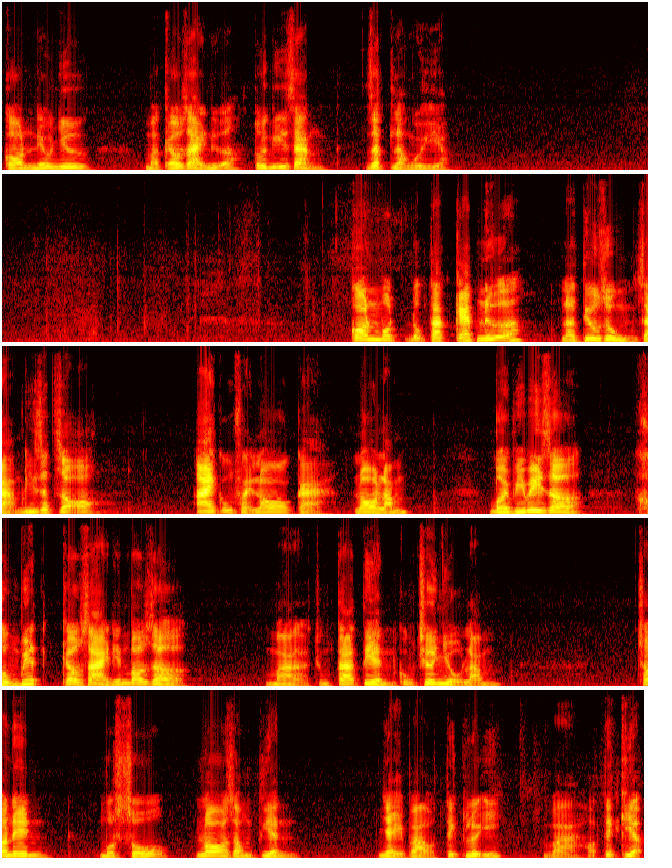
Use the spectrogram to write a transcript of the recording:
còn nếu như mà kéo dài nữa tôi nghĩ rằng rất là nguy hiểm. Còn một động tác kép nữa là tiêu dùng giảm đi rất rõ. Ai cũng phải lo cả, lo lắm. Bởi vì bây giờ không biết kéo dài đến bao giờ mà chúng ta tiền cũng chưa nhiều lắm. Cho nên một số lo dòng tiền nhảy vào tích lũy và họ tiết kiệm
